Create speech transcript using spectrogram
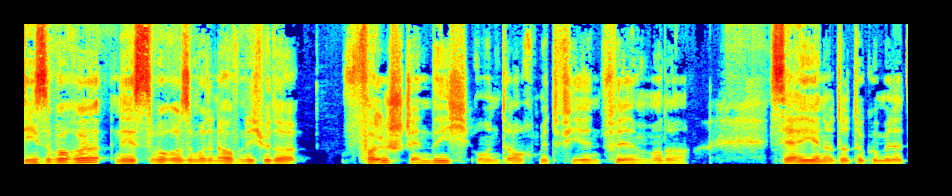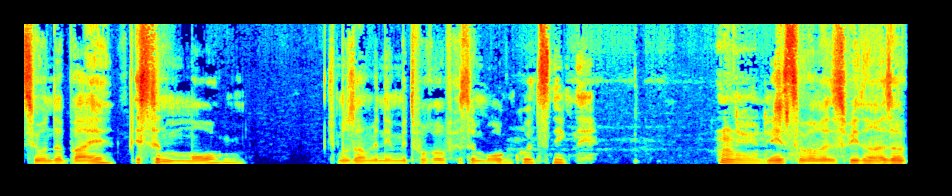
diese Woche. Nächste Woche sind wir dann hoffentlich wieder vollständig und auch mit vielen Filmen oder Serien oder Dokumentationen dabei. Ist denn morgen, ich muss sagen, wir nehmen Mittwoch auf, ist denn morgen Cold Sneak? Nee. Nee, nächste Woche ist wieder. Also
